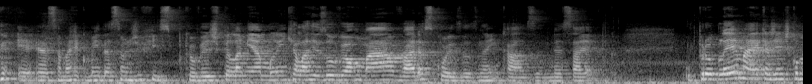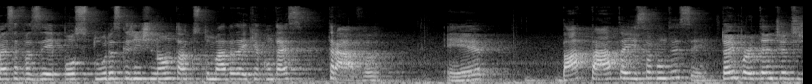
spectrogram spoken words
É, essa é uma recomendação difícil, porque eu vejo pela minha mãe que ela resolveu arrumar várias coisas né, em casa nessa época. O problema é que a gente começa a fazer posturas que a gente não está acostumada, daí que acontece, trava. É batata isso acontecer. Então é importante, antes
